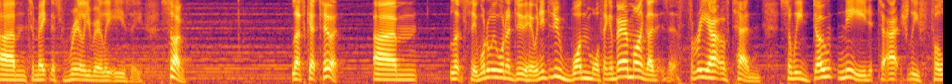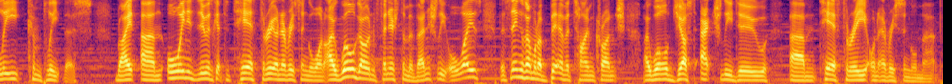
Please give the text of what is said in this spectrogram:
um, to make this really, really easy. So, let's get to it. Um, let's see, what do we want to do here? We need to do one more thing. And bear in mind, guys, it's a 3 out of 10. So we don't need to actually fully complete this, right? Um, all we need to do is get to tier 3 on every single one. I will go and finish them eventually, always. But seeing as I'm on a bit of a time crunch, I will just actually do um, tier 3 on every single map.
